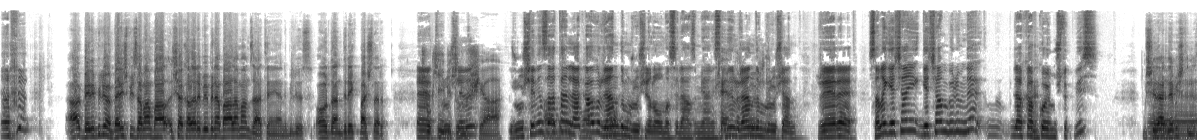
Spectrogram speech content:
Abi beni biliyorum. Ben hiçbir zaman bağ- şakaları birbirine bağlamam zaten yani biliyorsun. Oradan direkt başlarım. Evet, Çok iyi bir Ruşen'in- duruş ya. Ruşen'in zaten Abi, lakabı Random ya. Ruşen olması lazım yani. Senin Random Random Ruşen. RR. Sana geçen geçen bölümde lakap koymuştuk biz. Bir şeyler Ee, demiştiniz.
